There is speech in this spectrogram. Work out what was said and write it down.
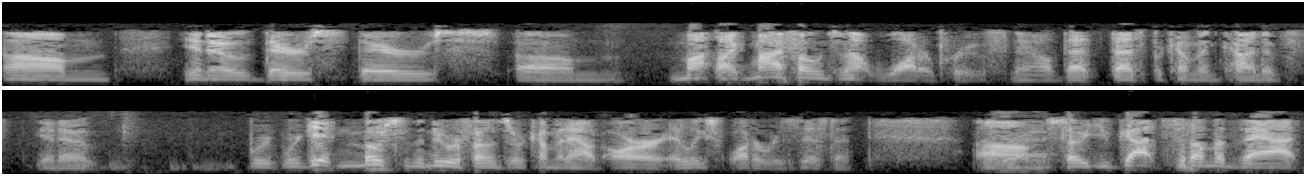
Um, you know, there's, there's, um, my, like my phone's not waterproof now. That, that's becoming kind of, you know, we're, we're getting most of the newer phones that are coming out are at least water resistant. Um, Correct. so you've got some of that.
